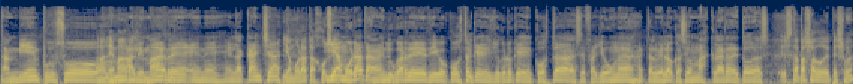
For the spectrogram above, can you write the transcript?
también puso a Lemar, en, la cancha. Y a Morata, José. Y a Morata, en lugar de Diego Costa, que yo creo que Costa se falló una, tal vez la ocasión más clara de todas. Está pasado de peso, ¿eh?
